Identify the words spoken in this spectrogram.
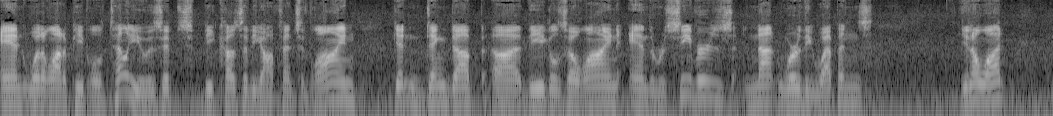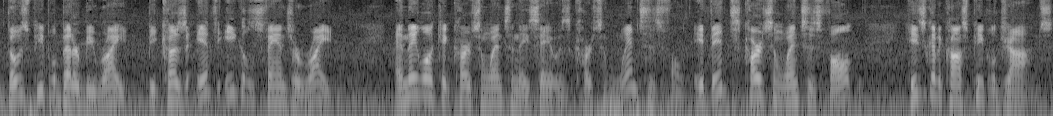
And what a lot of people will tell you is it's because of the offensive line getting dinged up, uh, the Eagles' O line, and the receivers not worthy weapons. You know what? Those people better be right because if Eagles fans are right, and they look at Carson Wentz and they say it was Carson Wentz's fault. If it's Carson Wentz's fault, he's going to cost people jobs.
